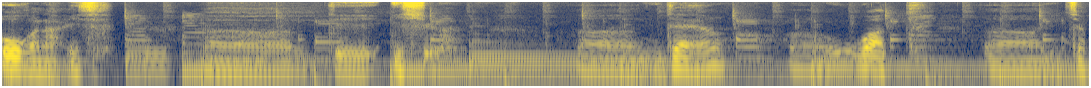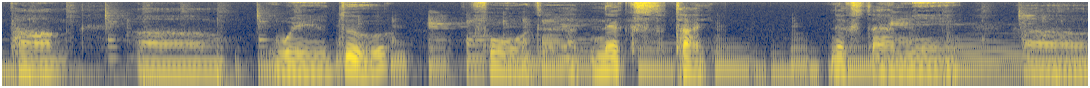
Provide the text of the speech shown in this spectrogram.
organize the issue. then, what Japan will do for the next time. Next time mean uh,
